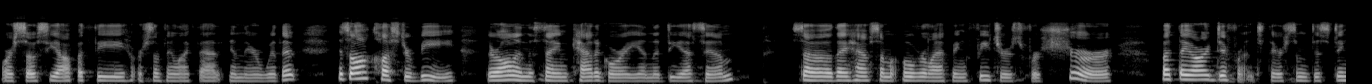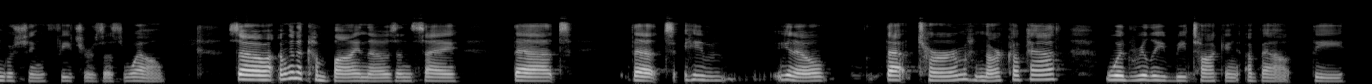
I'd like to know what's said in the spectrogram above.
or sociopathy or something like that in there with it. It's all cluster B. They're all in the same category in the DSM. So they have some overlapping features for sure, but they are different. There's some distinguishing features as well. So I'm going to combine those and say that that he, you know, that term narcopath would really be talking about the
